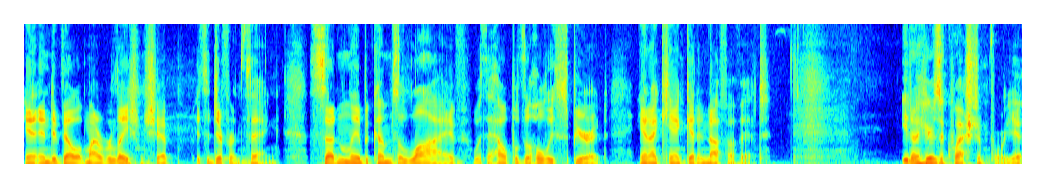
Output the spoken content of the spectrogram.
and develop my relationship, it's a different thing. Suddenly, it becomes alive with the help of the Holy Spirit, and I can't get enough of it." You know, here's a question for you.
